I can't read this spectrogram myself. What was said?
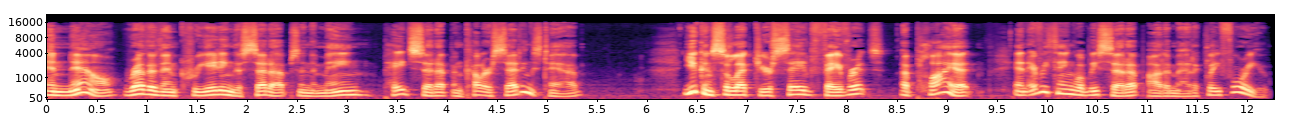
And now, rather than creating the setups in the main Page Setup and Color Settings tab, you can select your saved favorites, apply it, and everything will be set up automatically for you.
